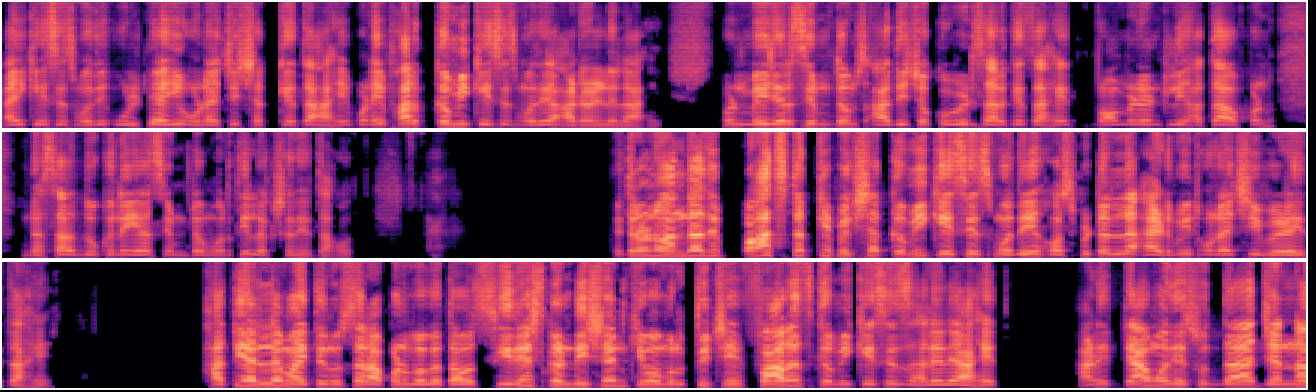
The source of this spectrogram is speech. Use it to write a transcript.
काही केसेसमध्ये उलट्याही होण्याची शक्यता आहे, पण हे फार कमी केसेसमध्ये आढळलेलं आहे. पण मेजर सिम्प्टम्स आधीच्या कोविड सारखेच आहेत. प्रॉमिनंटली आता आपण घसा दुखणे या सिम्प्टमवरती लक्ष देत आहोत. मित्रांनो, अंदाजे 5% पेक्षा कमी केसेसमध्ये हॉस्पिटलला ॲडमिट होण्याची वेळ येत आहे. हाती आलेल्या माहितीनुसार आपण बघत आहोत सीरियस कंडिशन किंवा मृत्यूचे फारच कमी केसेस झालेले आहेत आणि त्यामध्ये सुद्धा ज्यांना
